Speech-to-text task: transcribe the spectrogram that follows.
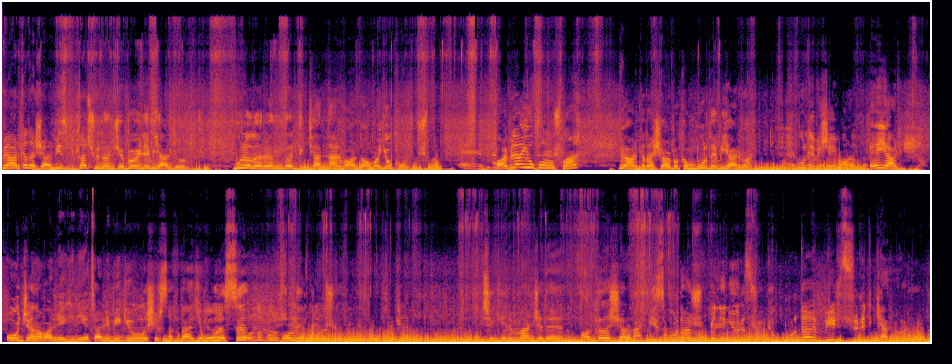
Ve arkadaşlar biz birkaç gün önce böyle bir yer gördük. Buralarında dikenler vardı ama yok olmuşlar. Ee, Harbiden yok olmuş lan. Ve arkadaşlar bakın burada bir yer var. Burada bir şey var. Eğer o canavarla ilgili yeterli bilgiye ulaşırsak belki burası orada bu onunla ilgili bir şey. Çekelim bence de. Arkadaşlar biz buradan şüpheleniyoruz çünkü burada bir sürü diken vardı.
